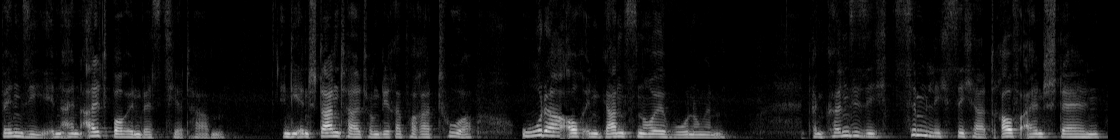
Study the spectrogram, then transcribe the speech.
wenn Sie in einen Altbau investiert haben, in die Instandhaltung, die Reparatur oder auch in ganz neue Wohnungen, dann können Sie sich ziemlich sicher darauf einstellen,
